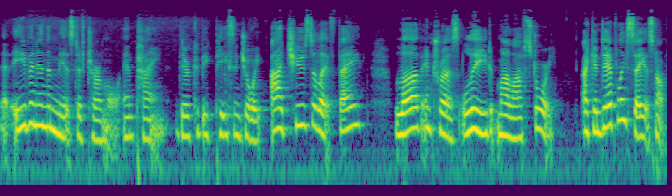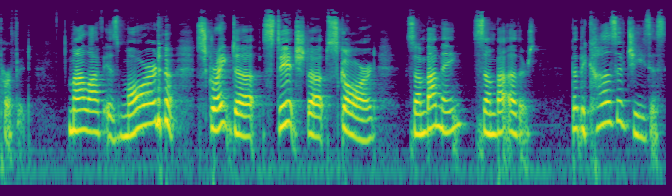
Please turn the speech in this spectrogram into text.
that even in the midst of turmoil and pain, there could be peace and joy. I choose to let faith, love, and trust lead my life story. I can definitely say it's not perfect. My life is marred, scraped up, stitched up, scarred, some by me, some by others. But because of Jesus,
